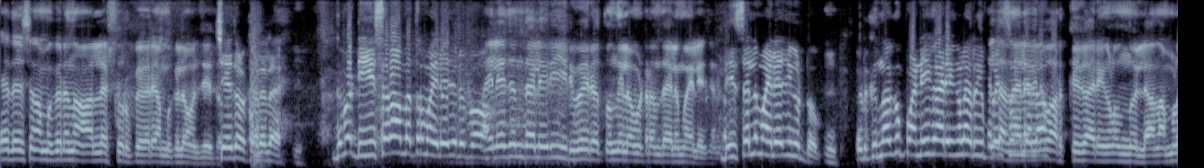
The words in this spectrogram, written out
ഏകദേശം നമുക്കൊരു നാല് ലക്ഷം റുപ്യ വരെ നമുക്ക് ലോഞ്ച് ചെയ്തു. ചെയ്ത് വെക്കാം അല്ലേ? ഇതിപ്പോ ഡീസൽ ആകുമ്പോൾ എത്ര മൈലേജ് ഇപ്പോ? മൈലേജ് എന്തായാലും ഒരു ഇരുപത് ഇരുപത്തൊന്ന് കിലോമീറ്റർ എന്തായാലും മൈലേജ് ഉണ്ട്. ഡീസലിന് മൈലേജ് കിട്ടും. എടുക്കുന്നവർക്ക് പണി കാര്യങ്ങൾ റീപ്ലേസ് വർക്ക് കാര്യങ്ങളൊന്നുമില്ല. നമ്മൾ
